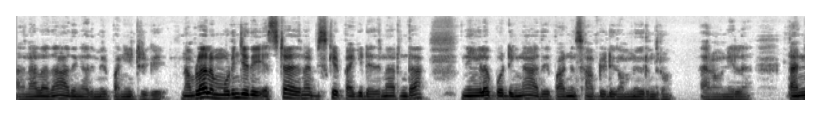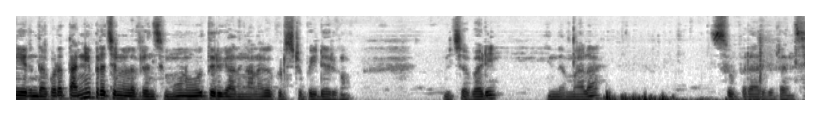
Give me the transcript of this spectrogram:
அதனால தான் அதுங்க அதுமாரி பண்ணிகிட்ருக்கு நம்மளால் முடிஞ்சது எக்ஸ்ட்ரா எதுனா பிஸ்கெட் பாக்கெட் எதுனா இருந்தால் நீங்களே போட்டிங்கன்னா அது பாட்டு சாப்பிட்டுட்டு கம்முன்னு இருந்துடும் வேறு ஒன்றும் இல்லை. தண்ணி இருந்தால் கூட தண்ணி பிரச்சனை இல்லை ஃப்ரெண்ட்ஸ் மூணு ஊற்று இருக்குது அதுங்க அழகாக குடிச்சிட்டு போயிட்டே இருக்கும். மிச்சபடி இந்த மலை சூப்பராக இருக்குது ஃப்ரெண்ட்ஸ்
